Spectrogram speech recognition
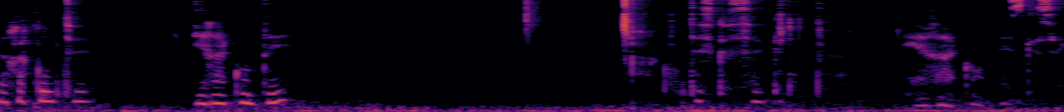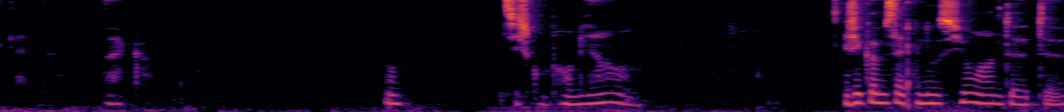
et raconter, Et raconter? Raconter ce que c'est que la terre. Et raconter ce que c'est que la Terre. D'accord. Donc, si je comprends bien, j'ai comme cette notion hein, de, de,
